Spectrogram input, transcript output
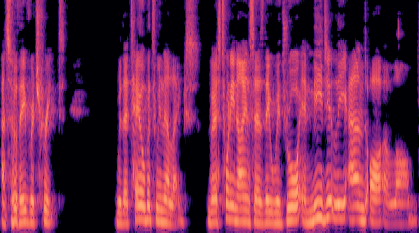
And so they retreat with their tail between their legs. Verse 29 says they withdraw immediately and are alarmed.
